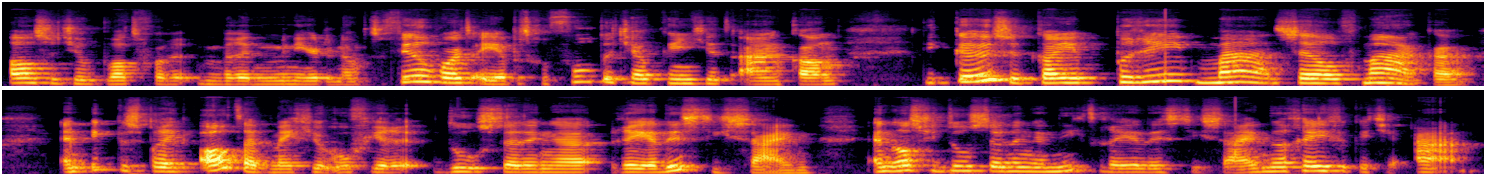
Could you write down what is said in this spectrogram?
Als het je op wat voor manier dan ook te veel wordt en je hebt het gevoel dat jouw kindje het aan kan. Die keuze kan je prima zelf maken. En ik bespreek altijd met je of je doelstellingen realistisch zijn. En als je doelstellingen niet realistisch zijn, dan geef ik het je aan.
